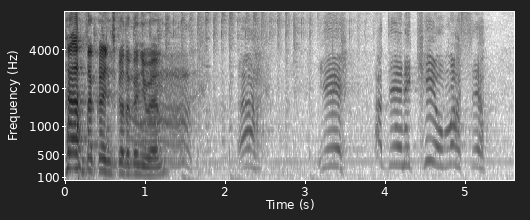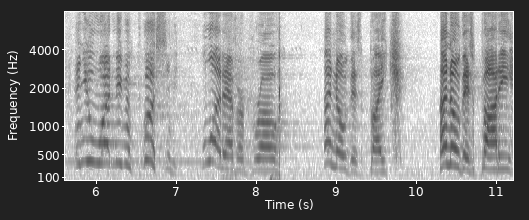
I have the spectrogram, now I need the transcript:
Ha, na koniec go dogoniłem. Ah, yeah, I damn it killed myself, and you wasn't even pushing it. Whatever, bro. I know this bike. I know this body.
